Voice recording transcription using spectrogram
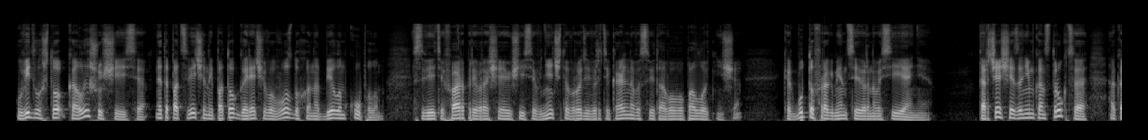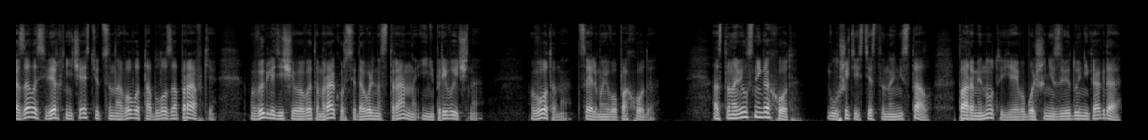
увидел, что колышущееся — это подсвеченный поток горячего воздуха над белым куполом, в свете фар превращающийся в нечто вроде вертикального светового полотнища, как будто фрагмент северного сияния. Торчащая за ним конструкция оказалась верхней частью ценового табло заправки, выглядящего в этом ракурсе довольно странно и непривычно. Вот она, цель моего похода. Остановил снегоход, Глушить, естественно, не стал. Пара минут, я его больше не заведу никогда.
